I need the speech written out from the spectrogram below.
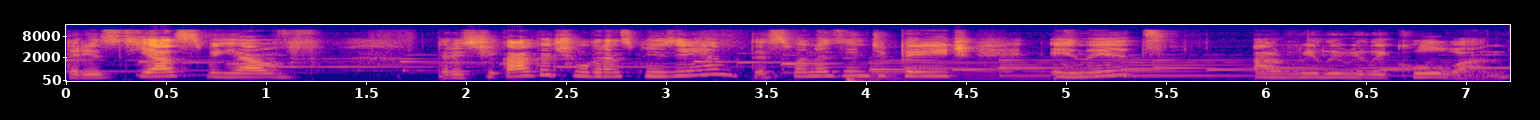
There is, yes, we have, there is Chicago Children's Museum. This one is in DuPage and it's a really, really cool one.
